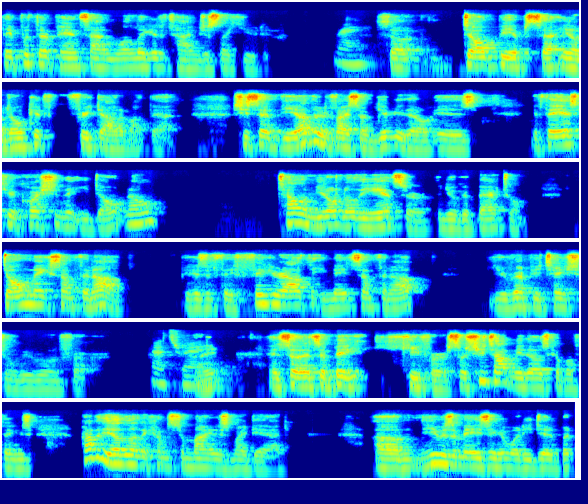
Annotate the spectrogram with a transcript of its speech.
they put their pants on one leg at a time, just like you do. Right. So don't be upset, you know, don't get freaked out about that. She said, the other advice I'll give you though, is if they ask you a question that you don't know, tell them you don't know the answer and you'll get back to them. Don't make something up because if they figure out that you made something up, your reputation will be ruined forever. That's right. Right. And so that's a big key for her. So she taught me those couple of things. Probably the other one that comes to mind is my dad. Um, he was amazing at what he did, but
